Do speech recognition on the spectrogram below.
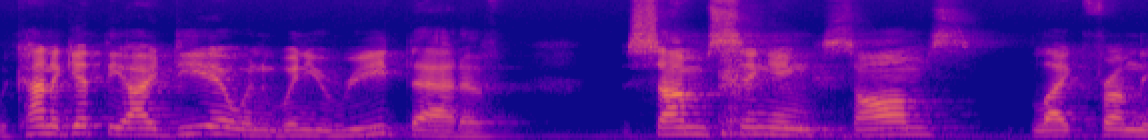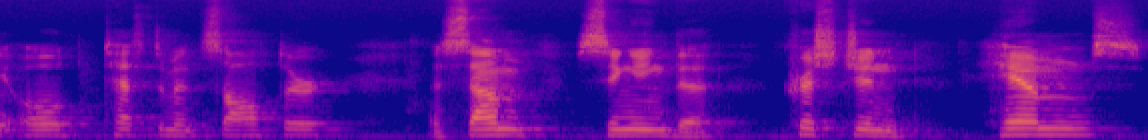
We kind of get the idea when, when you read that of some singing psalms like from the Old Testament Psalter, uh, some singing the Christian hymns,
